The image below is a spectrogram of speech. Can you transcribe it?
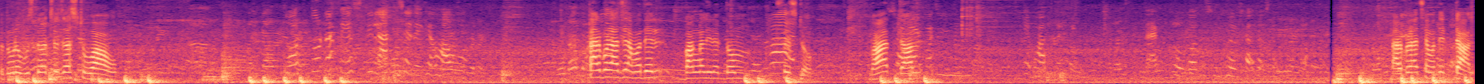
তো তোমরা বুঝতে পারছ জাস্ট ওয়াও তারপরে আছে আমাদের বাঙালির একদম শ্রেষ্ঠ ভাত, ডাল। তারপরে আছে আমাদের ডাল।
